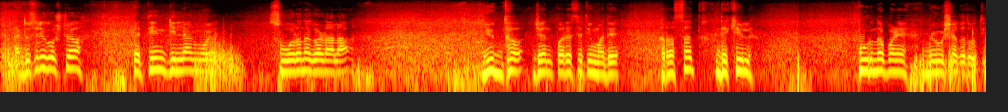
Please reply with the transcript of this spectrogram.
आणि दुसरी गोष्ट या तीन किल्ल्यांमुळे सुवर्णगडाला युद्ध जन परिस्थितीमध्ये रसद देखील पूर्णपणे मिळू शकत होती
